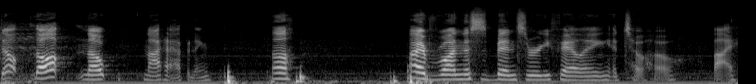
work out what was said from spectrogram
Nope, nope, nope. Not happening. Oh. Hi everyone, this has been Tsurugi failing at Touhou. Bye.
